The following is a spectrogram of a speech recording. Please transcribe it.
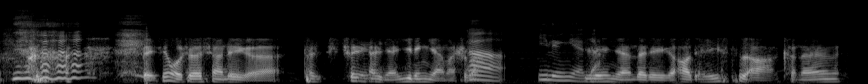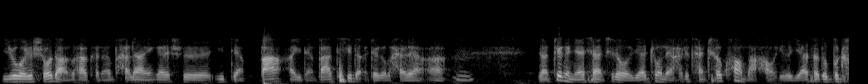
北京我说像这个。它确定一下是年一零年嘛，是吧？啊，一零年的。一零年的这个奥迪 A 四啊，可能如果是手挡的话，可能排量应该是一点八啊，一点八 T 的这个排量啊。嗯。像这个年限，其实我觉得重点还是看车况吧啊，我觉得颜色都不重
